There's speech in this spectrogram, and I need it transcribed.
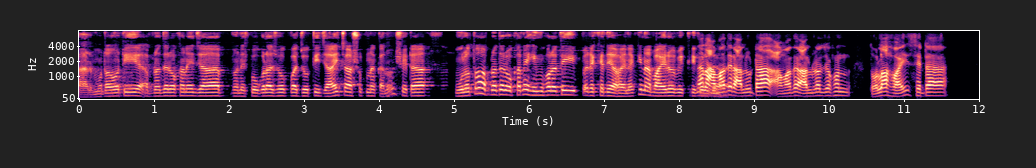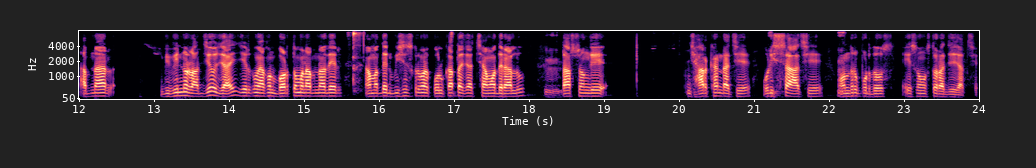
আর মোটামুটি আপনাদের ওখানে যা মানে পোকরাজ হোক বা জ্যোতি যাই চাষ হোক না কেন সেটা মূলত আপনাদের ওখানে হিমঘরেতেই রেখে দেওয়া হয় নাকি? না বাইরেও বিক্রি না আমাদের আলুটা আমাদের আলুটা যখন তোলা হয় সেটা আপনার বিভিন্ন রাজ্যেও যায়। যেরকম এখন বর্তমান আপনাদের আমাদের বিশেষ করে আমার কলকাতা যাচ্ছে আমাদের আলু। তার সঙ্গে ঝাড়খণ্ড আছে উড়িষ্যা আছে অন্ধ্রপ্রদেশ এই সমস্ত রাজ্যে যাচ্ছে।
